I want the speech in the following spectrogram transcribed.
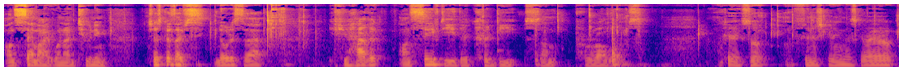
on semi when I'm tuning, just because I've noticed that if you have it on safety, there could be some problems. Okay, so I'll finish getting this guy out.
